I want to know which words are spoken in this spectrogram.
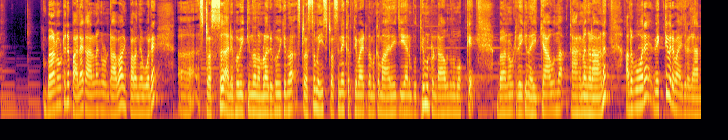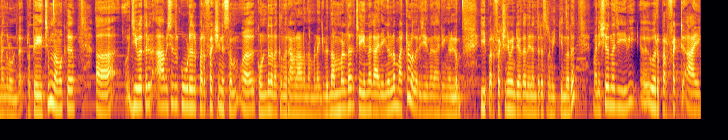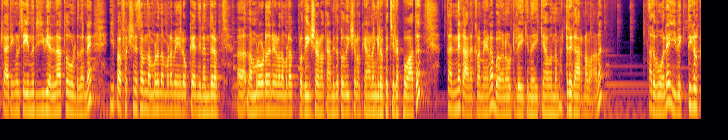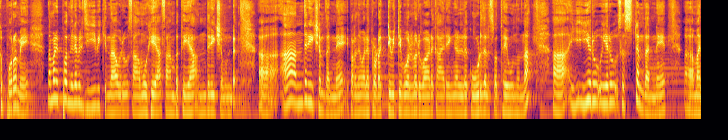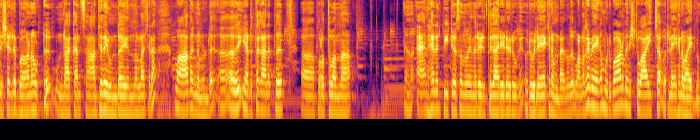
ബേൺ ഔട്ടിന് പല കാരണങ്ങളുണ്ടാവാം. ഈ പറഞ്ഞ പോലെ സ്ട്രെസ്സ് അനുഭവിക്കുന്ന നമ്മൾ അനുഭവിക്കുന്ന സ്ട്രെസ്സും ഈ സ്ട്രെസ്സിനെ കൃത്യമായിട്ട് നമുക്ക് മാനേജ് ചെയ്യാൻ ബുദ്ധിമുട്ടുണ്ടാവുന്നതുമൊക്കെ ബേൺ ഔട്ടിലേക്ക് നയിക്കാവുന്ന കാരണങ്ങളാണ്. അതുപോലെ വ്യക്തിപരമായ ചില കാരണങ്ങളുണ്ട്. പ്രത്യേകിച്ചും നമുക്ക് ജീവിതത്തിൽ ആവശ്യത്തിൽ കൂടുതൽ പെർഫെക്ഷനിസം കൊണ്ടു നടക്കുന്ന ഒരാളാണ് നമ്മളെങ്കിൽ നമ്മളുടെ ചെയ്യുന്ന കാര്യങ്ങളിലും മറ്റുള്ളവർ ചെയ്യുന്ന കാര്യങ്ങളിലും ഈ പെർഫെക്ഷന് വേണ്ടിയൊക്കെ നിരന്തരം ശ്രമിക്കുന്നത്. മനുഷ്യരെന്ന ജീവി ഒരു പെർഫെക്റ്റ് ആയി കാര്യങ്ങൾ ചെയ്യുന്ന ഒരു ജീവി അല്ലാത്തതുകൊണ്ട് തന്നെ ഈ പെർഫെക്ഷനിസം നമ്മൾ നമ്മുടെ മേലൊക്കെ നിരന്തരം നമ്മളോട് തന്നെയുള്ള നമ്മുടെ പ്രതീക്ഷകളൊക്കെ അമിത പ്രതീക്ഷകളൊക്കെ ആണെങ്കിലൊക്കെ ചിലപ്പോൾ അത് തന്നെ കാലക്രമേണ ബേൺ ഔട്ടിലേക്ക് നയിക്കാവുന്ന മറ്റൊരു കാരണമാണ് അതുപോലെ ഈ വ്യക്തികൾക്ക് പുറമേ നമ്മളിപ്പോൾ നിലവിൽ ജീവിക്കുന്ന ഒരു സാമൂഹിക സാമ്പത്തിക അന്തരീക്ഷമുണ്ട്. ആ, അന്തരീക്ഷം തന്നെ ഈ പറഞ്ഞ പോലെ പ്രൊഡക്ടിവിറ്റി പോലുള്ള ഒരുപാട് കാര്യങ്ങളിൽ കൂടുതൽ ശ്രദ്ധയൂന്നുന്ന ഈ- ഒരു ഈ ഒരു സിസ്റ്റം തന്നെ മനുഷ്യരിൽ ബേൺ ഔട്ട് ഉണ്ടാക്കാൻ സാധ്യതയുണ്ട് എന്നുള്ള ചില വാദങ്ങളുണ്ട്. ഈ അടുത്ത കാലത്ത് പുറത്തു വന്ന ആൻ ഹെലൻ പീറ്റേഴ്സ് എന്ന് പറയുന്ന ഒരു എഴുത്തുകാരിയുടെ ഒരു ഒരു ലേഖനം ഉണ്ടായിരുന്നത്. വളരെ വേഗം ഒരുപാട് മനുഷ്യർ വായിച്ച ഒരു ലേഖനമായിരുന്നു.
